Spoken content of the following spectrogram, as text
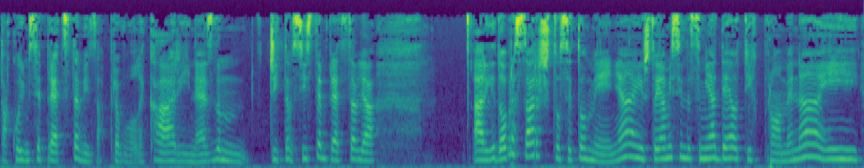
tako im se predstavi zapravo, lekari, ne znam, čitav sistem predstavlja ali je dobra stvar što se to menja i što ja mislim da sam ja deo tih promena i uh,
